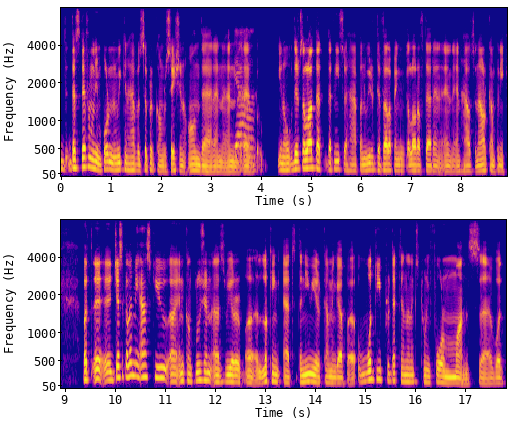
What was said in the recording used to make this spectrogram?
that's definitely important, and we can have a separate conversation on that. And and, yeah. and you know, there's a lot that that needs to happen. We're developing a lot of that in, in, in house in our company. But uh, uh, Jessica, let me ask you uh, in conclusion, as we are uh, looking at the new year coming up, uh, what do you predict in the next 24 months? Uh, what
